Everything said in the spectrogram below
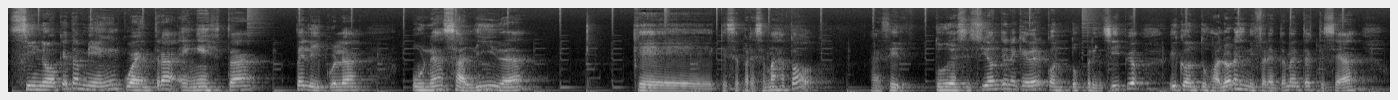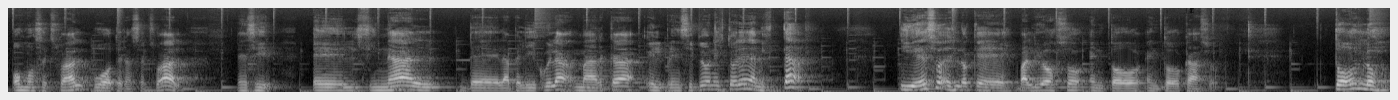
sino que también encuentra en esta película una salida que, se parece más a todo. Es decir, tu decisión tiene que ver con tus principios y con tus valores, indiferentemente que seas homosexual u heterosexual. Es decir, el final de la película marca el principio de una historia de amistad. Y eso es lo que es valioso en todo, en todo caso. Todos, los,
